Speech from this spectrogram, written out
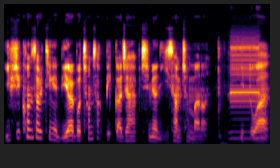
입시 컨설팅의 미알보 첨삭비까지 합치면 2, 3천만 원. 이 또한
